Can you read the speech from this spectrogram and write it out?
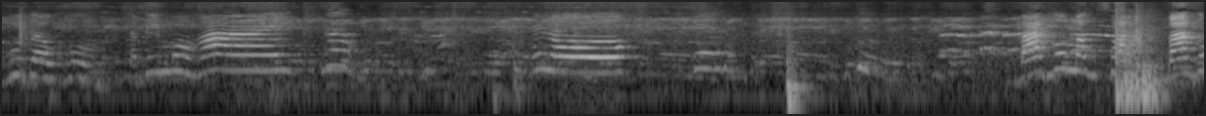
Go daw, go. Sabi mo, hi! Hello! Bago mag bago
